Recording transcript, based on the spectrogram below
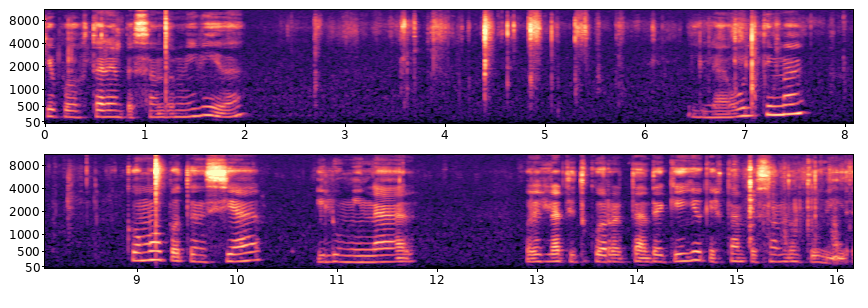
¿Qué puedo estar empezando mi vida? Y la última cómo potenciar, iluminar, cuál es la actitud correcta de aquello que está empezando en tu vida.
